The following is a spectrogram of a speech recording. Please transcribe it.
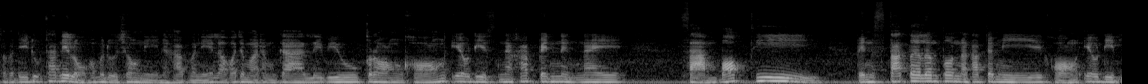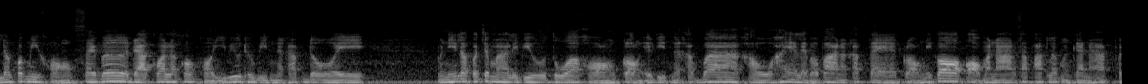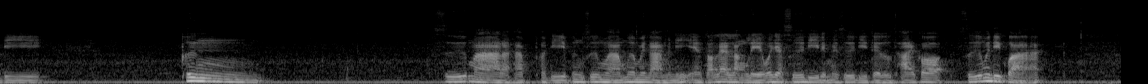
สวัสดีทุกท่านที่หลงเข้ามาดูช่องนี้นะครับ วันนี้เราก็จะมาทำการรีวิวกล่องของ e l d i s นะครับ เป็นหนึ่งใน 3บล็อกที่เป็นสตาร์เตอร์เริ่มต้นนะครับ จะมีของ e l d i s แล้วก็มีของ Cyber Dragon แล้วก็ของ Evil Twin นะครับ โดยวันนี้เราก็จะมารีวิวตัวของกล่อง e l d i s นะครับว่าเขาให้อะไรบ้างนะครับ แต่กล่องนี้ก็ออกมานานสักพักแล้วเหมือนกันนะครับพอดีเพิ่ง ซื้อมานะครับ พอดีเพิ่งซื้อมาเมื่อไม่นานมานี้เองตอนแรกลังเลว่าจะซื้อดีหรือไม่ซื้อดีแต่สุดท้ายก็ซื้อไม่ดีกว่า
